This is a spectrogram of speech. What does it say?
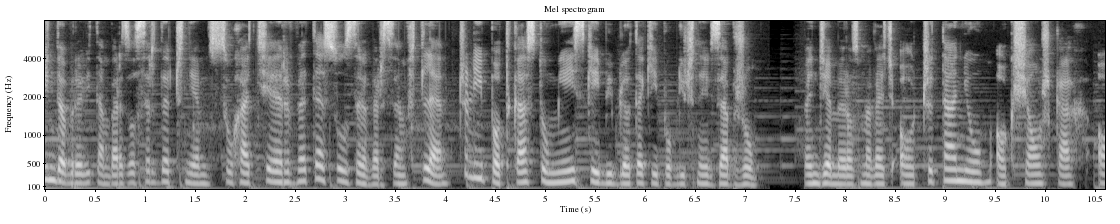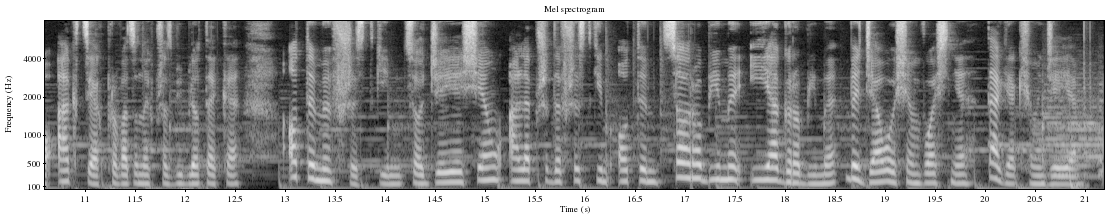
Dzień dobry, witam bardzo serdecznie. Słuchacie RWTS-u z rewersem w tle, czyli podcastu Miejskiej Biblioteki Publicznej w Zabrzu. Będziemy rozmawiać o czytaniu, o książkach, o akcjach prowadzonych przez bibliotekę, o tym wszystkim, co dzieje się, ale przede wszystkim o tym, co robimy i jak robimy, by działo się właśnie tak, jak się dzieje.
